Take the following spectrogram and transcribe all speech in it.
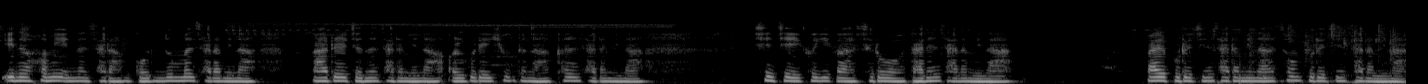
이는 험이 있는 사람, 곧 눈먼 사람이나 말을 저는 사람이나 얼굴에 흉터나 큰 사람이나 신체의 크기가 서로 다른 사람이나 발 부러진 사람이나 손 부러진 사람이나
